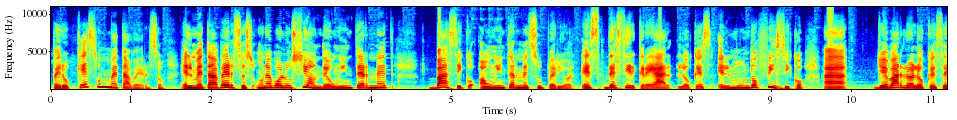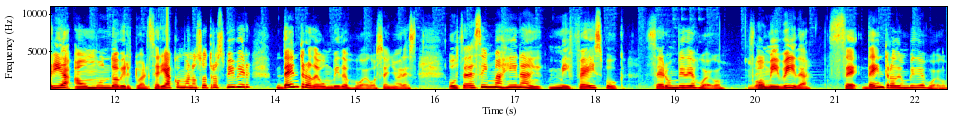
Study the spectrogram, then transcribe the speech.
Pero, ¿qué es un metaverso? El metaverso es una evolución de un Internet básico a un Internet superior. Es decir, crear lo que es el mundo físico a llevarlo a lo que sería a un mundo virtual. Sería como nosotros vivir dentro de un videojuego, señores. ¿Ustedes se imaginan mi Facebook ser un videojuego? O mi vida dentro de un videojuego.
